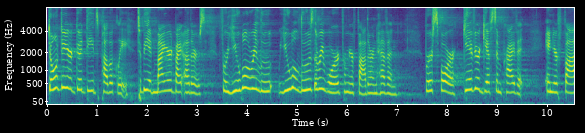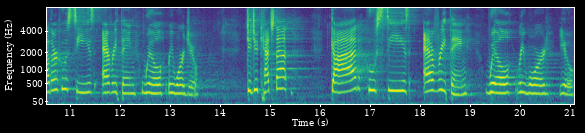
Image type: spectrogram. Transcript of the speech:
Don't do your good deeds publicly to be admired by others, for you will, relu- you will lose the reward from your Father in heaven. Verse 4 Give your gifts in private, and your Father who sees everything will reward you. Did you catch that? God who sees everything will reward you.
